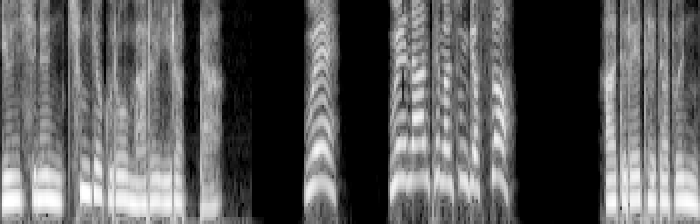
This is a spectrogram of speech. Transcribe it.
윤 씨는 충격으로 말을 잃었다. 왜? 왜 나한테만 숨겼어? 아들의 대답은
